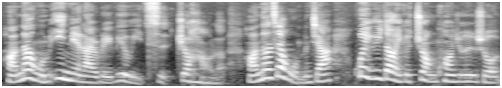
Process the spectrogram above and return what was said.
好，那我们一年来 review 一次就好了。好，那在我们家会遇到一个状况，就是说。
